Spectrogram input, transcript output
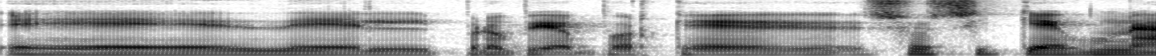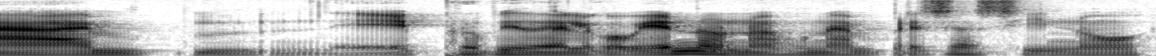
eh, del propio. Porque eso sí que es una em, es propio del gobierno, no es una empresa, si no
